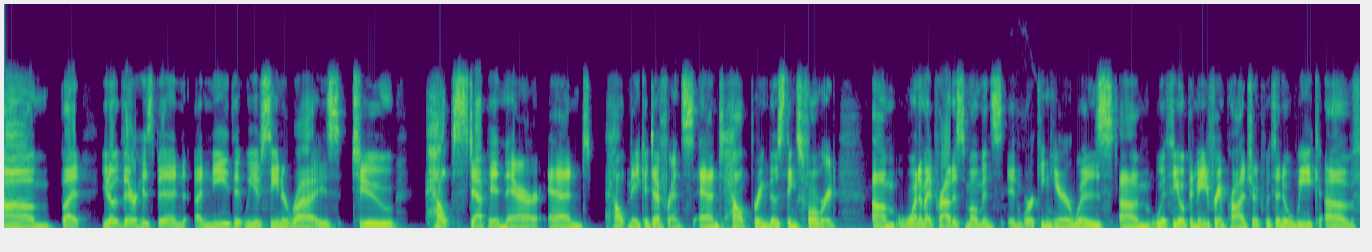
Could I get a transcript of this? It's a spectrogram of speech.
Um, but you know there has been a need that we have seen arise to help step in there and help make a difference and help bring those things forward. Um, one of my proudest moments in working here was um, with the Open Mainframe project. Within a week of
